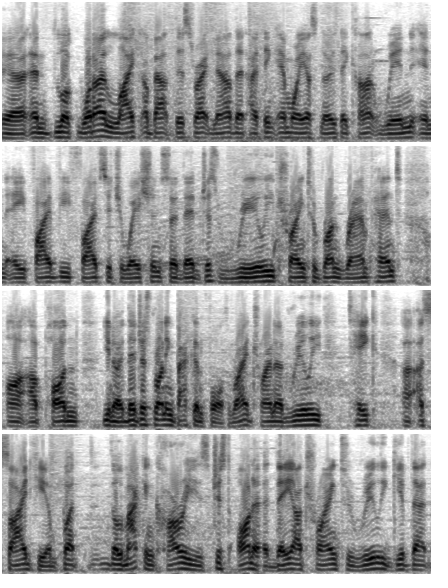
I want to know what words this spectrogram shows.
Yeah, and look, what I like about this right now that I think MYS knows they can't win in a 5v5 situation, so they're just really trying to run rampant uh, upon, you know, they're just running back and forth, right? Trying to really take uh, a side here, but the Mac and Curry is just on it. They are trying to really give that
